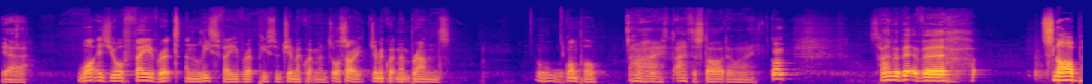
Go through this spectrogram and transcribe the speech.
Yeah. What is your favourite and least favourite piece of gym equipment? Or sorry, gym equipment brands. Go on, Paul. Ah, All right, I have to start, don't I? Go on. So I'm a bit of a Snob.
